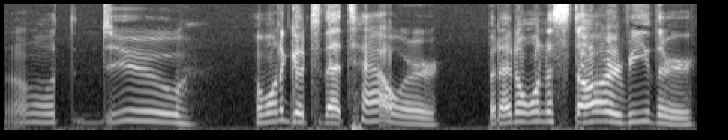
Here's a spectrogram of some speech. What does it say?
I don't know what to do. I want to go to that tower, but I don't want to starve either.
